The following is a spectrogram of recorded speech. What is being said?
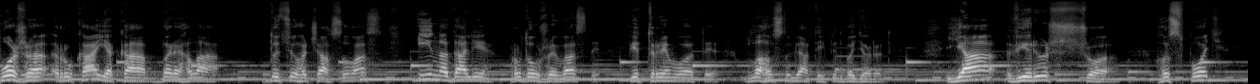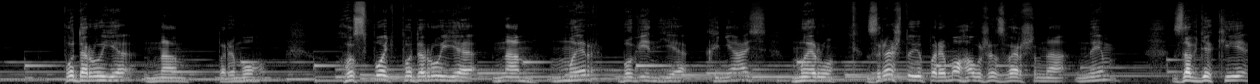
Божа рука, яка берегла до цього часу вас, і надалі продовжує вести, підтримувати, благословляти і підбадьорити. Я вірю, що Господь подарує нам перемогу. Господь подарує нам мир, бо Він є князь миру. Зрештою, перемога вже звершена ним завдяки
